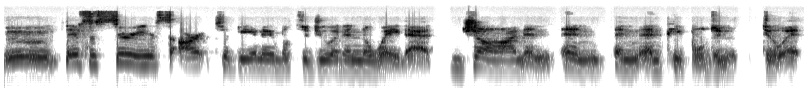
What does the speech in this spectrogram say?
mm, there's a serious art to being able to do it in the way that John and and and, and people do do it.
